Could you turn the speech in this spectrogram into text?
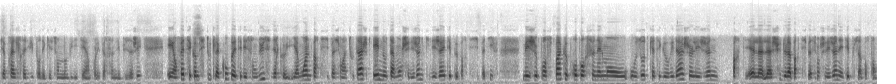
Puis après, elle se réduit pour des questions de mobilité hein, pour les personnes les plus âgées. Et en fait, c'est comme si toute la courbe était descendue, c'est-à-dire qu'il y a moins de participation à tout âge, et notamment chez les jeunes qui déjà étaient peu participatifs. Mais je ne pense pas que proportionnellement aux, autres catégories d'âge, les jeunes parti- la, chute de la participation chez les jeunes été plus importante.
